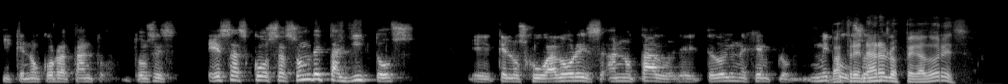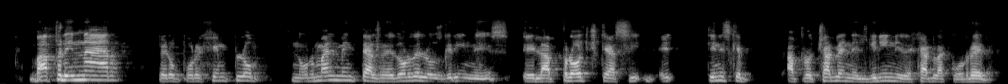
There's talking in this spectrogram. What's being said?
y que no corra tanto. Entonces, esas cosas son detallitos eh, que los jugadores han notado. Eh, te doy un ejemplo. ¿Va a frenar a los pegadores? Va a frenar, pero por ejemplo, normalmente alrededor de los greens, el approach que así, eh, tienes que aprovecharla en el green y dejarla correr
